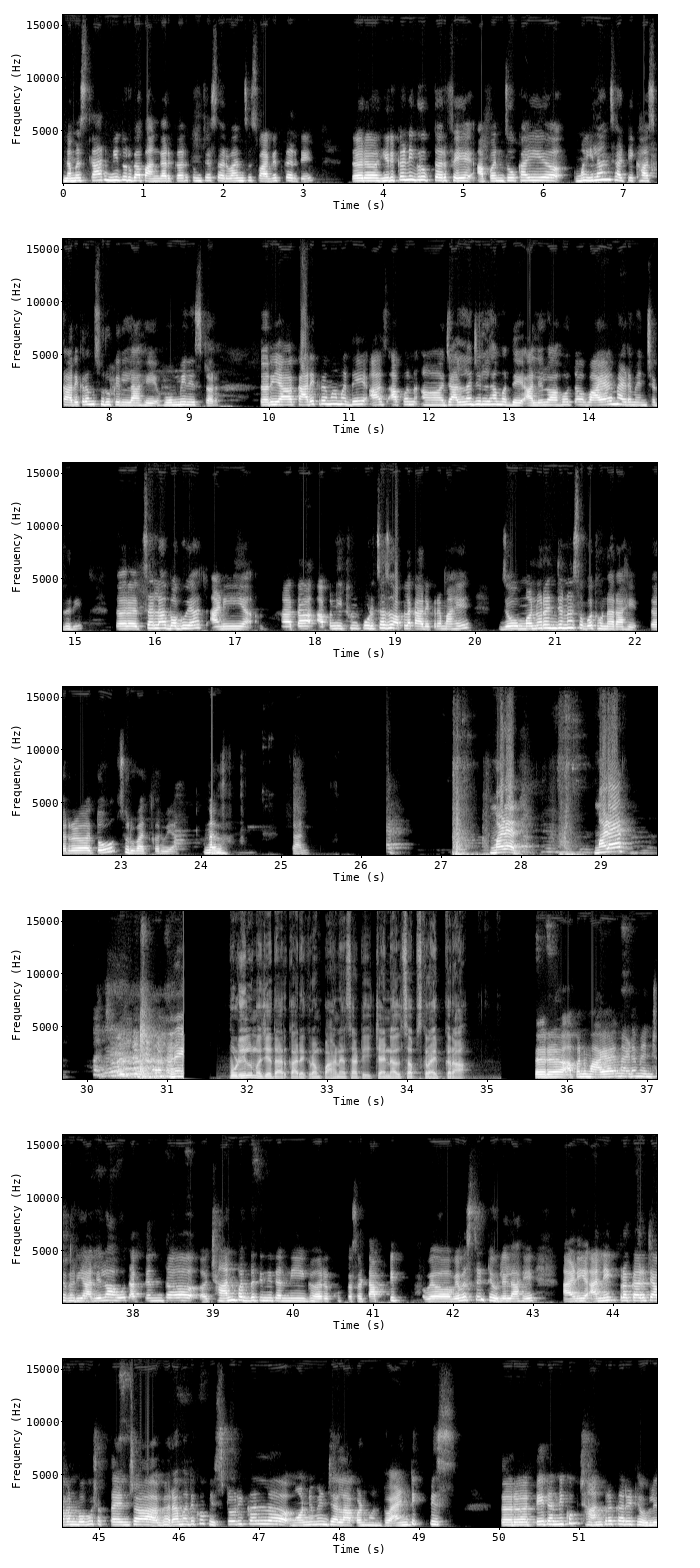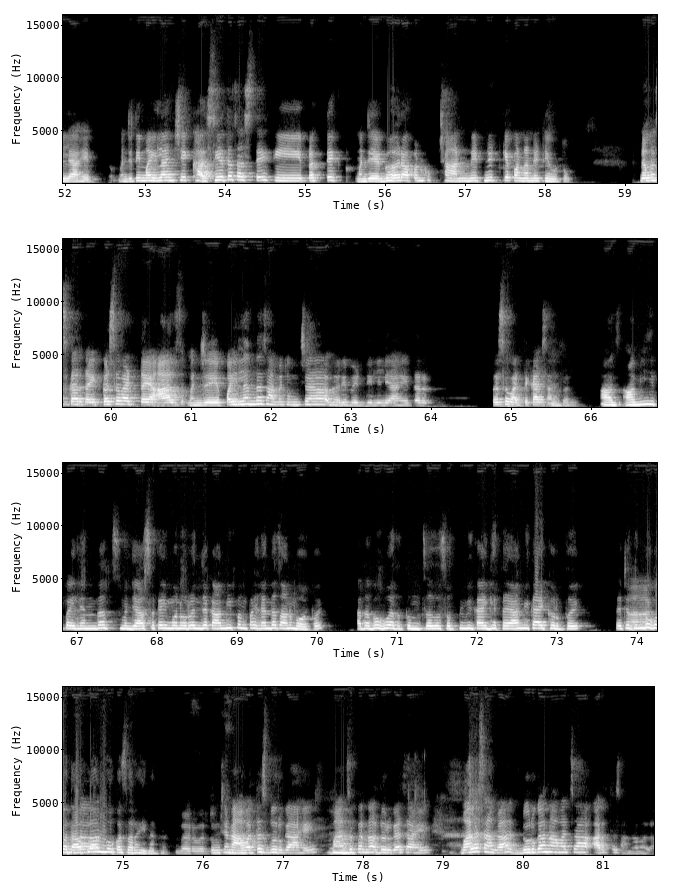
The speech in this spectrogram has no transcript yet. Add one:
नमस्कार मी दुर्गा पांगारकर. तुमच्या सर्वांचं स्वागत करते. तर हिरकणी ग्रुप तर्फे आपण जो काही महिलांसाठी खास कार्यक्रम सुरू केलेला आहे होम मिनिस्टर तर या कार्यक्रमामध्ये आज आपण जालना जिल्ह्यामध्ये आलेलो आहोत वाया मॅडम यांच्या घरी. तर चला बघूयात आणि आता आपण इथून पुढचा जो आपला कार्यक्रम आहे जो मनोरंजनासोबत होणार आहे तर तो सुरुवात करूया. न- मळ्यात. मळ्यात? पुढील मजेदार कार्यक्रम पाहण्यासाठी चॅनल सबस्क्राईब करा. तर आपण वाया मॅडम यांच्या घरी आलेलो आहोत. अत्यंत छान पद्धतीने त्यांनी घर खूप असं टापटीप व्य- व्यवस्थित ठेवलेलं आहे. आणि अनेक प्रकारचे आपण बघू शकता यांच्या घरामध्ये खूप हिस्टोरिकल मॉन्युमेंट ज्याला आपण म्हणतो अँटिक पीस तर ते त्यांनी खूप छान प्रकारे ठेवलेले आहेत. म्हणजे ती महिलांची एक खासियतच असते की प्रत्येक म्हणजे घर आपण खूप छान नीटनिटकेपणाने ठेवतो. नमस्कार ताई कसं वाटतंय आज? म्हणजे पहिल्यांदाच आम्ही तुमच्या घरी भेट दिलेली आहे तर कसं वाटतं काय सांगताल आज आम्ही पहिल्यांदाच म्हणजे असं काही मनोरंजक आम्ही पण पहिल्यांदाच अनुभवतोय. आता बघू आता तुमचं जसं तुम्ही काय घेताय आम्ही काय करतोय त्याच्यातून बघू आता. आपला अनुभव कसा राहील आता? बरोबर. तुमच्या नावातच दुर्गा आहे. माझं पण नाव दुर्गाच आहे. मला सांगा दुर्गा नावाचा अर्थ सांगा मला.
